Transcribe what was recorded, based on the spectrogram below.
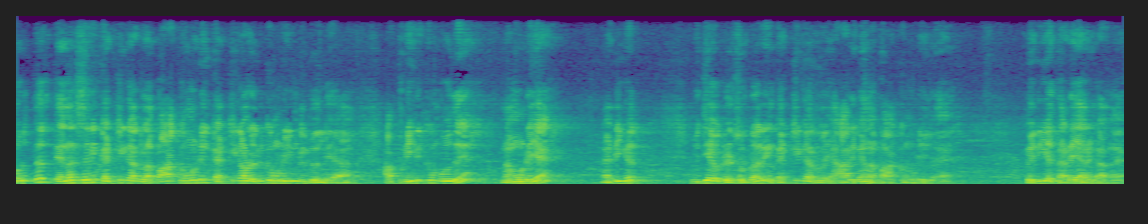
ஒருத்தர் தினசரி கட்சிக்காரர்களை பார்க்க முடியும் கட்சிக்காரர்கள் இருக்க முடியும் இருக்குது இல்லையா? அப்படி இருக்கும்போது நம்முடைய நடிகர் விஜய் அவர்கள் சொல்கிறார் என் கட்சிக்காரர்களை யாருமே நான் பார்க்க முடியல. பெரிய தடையா இருக்காங்க.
